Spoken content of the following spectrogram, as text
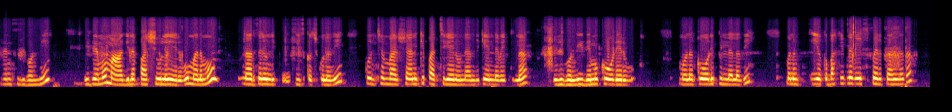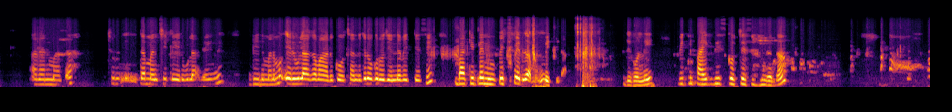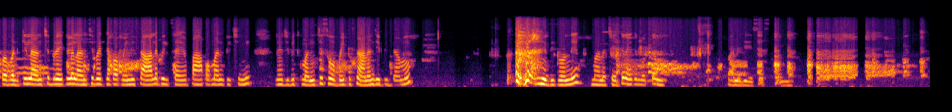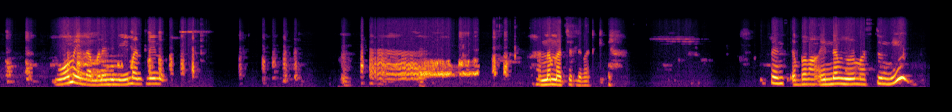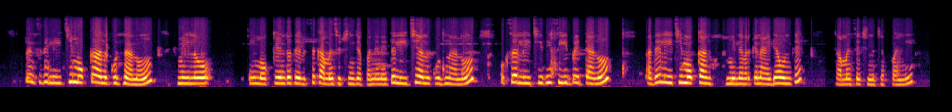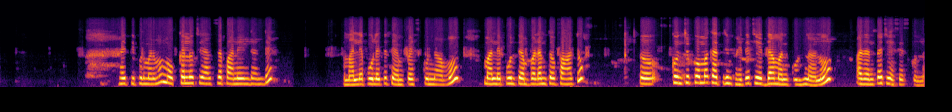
Friends ఇదిగోండి. ఇదేమో మాగిన పశువుల ఎరువు. మనము నర్సరీ నుండి తీసుకొచ్చుకున్నది. కొంచెం వర్షానికి పచ్చిగా ఉండే అందుకే ఎండబెట్టిన ఇదిగోండి ఇదేమో కోడి ఎరువు. మన కోడి పిల్లలది. మనం ఈ యొక్క బకెట్లో వేసి పెడతాం కదా? అదనమాట చూడండి ఎంత మంచి ఇట్లా ఎరువులాగా అయింది. దీన్ని మనము ఎరువులాగా వాడుకోవచ్చు. అందుకని ఒక రోజు ఎండబెట్టేసి బకెట్లో నింపేసి పెడదామని పెట్టిన. ఇదిగోండి వీటిని పైకి తీసుకొచ్చేసాను కదా? వాటికి లంచ్ బ్రేక్లో లంచ్ పెట్టిన పాపం ఎన్ని చాలా పిలిచాయో పాపం అనిపించింది. రోజు వీటికి మంచి సోప్ పెట్టి స్నానం చేపిద్దాము. ఇదిగోండి మన చెట్టుని అయితే మొత్తం పని చేసేస్తుంది. ఓమైందమ్మా నేను ఏమంటలేను. అన్నం నచ్చట్లే వాటికి. ఫ్రెండ్స్ అబ్బా ఎండ మస్తుంది ఫ్రెండ్స్ ఇది లీచీ మొక్క అనుకుంటున్నాను. మీలో ఈ మొక్క ఏంటో తెలిస్తే కమెంట్ సెక్షన్ చెప్పండి. నేనైతే లీచీ అనుకుంటున్నాను. ఒకసారి లీచీది సీడ్ పెట్టాను. అదే లీచీ మొక్క అనుకుంటున్నాను మీరు ఎవరికైనా ఐడియా ఉంటే కమెంట్ సెక్షన్ చెప్పండి. అయితే ఇప్పుడు మనము మొక్కల్లో చేయాల్సిన పని ఏంటంటే మల్లెపూలు అయితే తెంపేసుకున్నాము. మల్లెపూలు తెంపడంతో పాటు కొంచెం కొమ్మ కత్తిరింపు అయితే చేద్దాం అనుకుంటున్నాను. అదంతా చేసేసుకున్నాను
